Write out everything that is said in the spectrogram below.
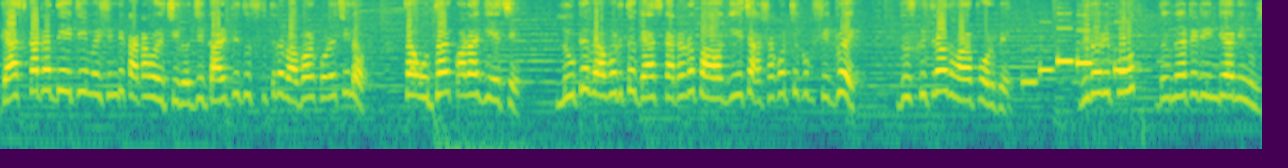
গ্যাস কাটার দিয়ে এটি মেশিনটি কাটা হয়েছিল যে গাড়িটি দুষ্কৃতীরা ব্যবহার করেছিল তা উদ্ধার করা গিয়েছে। লুটে ব্যবহৃত গ্যাস কাটারও পাওয়া গিয়েছে আশা করছি খুব শীঘ্রই। দুষ্কৃতীরা ধরা পড়বে। Bureau report the United India news.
